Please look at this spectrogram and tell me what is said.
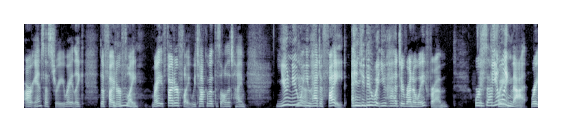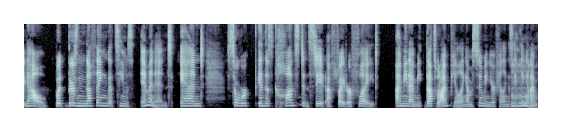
our ancestry, right? Like the fight or Mhm. flight, right? Fight or flight. We talk about this all the time. You knew what you had to fight and you knew what you had to run away from. We're Exactly. feeling that right now, but there's nothing that seems imminent. And so we're in this constant state of fight or flight. I mean, I mean, that's what I'm feeling. I'm assuming you're feeling the same thing. And Mhm. I'm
